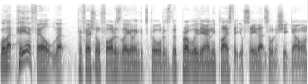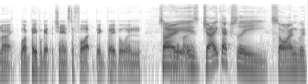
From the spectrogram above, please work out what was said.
well, that PFL, that Professional Fighters League, I think it's called, is the probably the only place that you'll see that sort of shit go on. Eh, like people get the chance to fight big people in. So MMA. is Jake actually signed with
